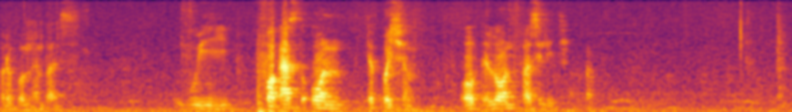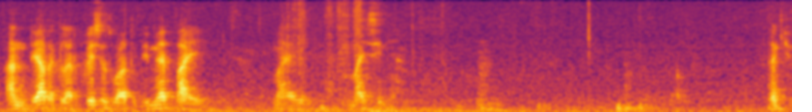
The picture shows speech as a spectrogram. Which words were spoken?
honorable members. We focused on the question of the loan facility. And the other clarifications were to be made by my, my senior. Thank you.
